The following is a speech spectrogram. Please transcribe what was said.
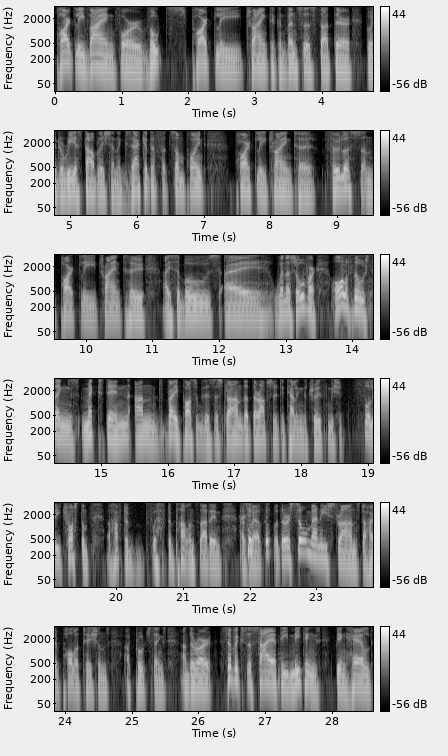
partly vying for votes, partly trying to convince us that they're going to re establish an executive at some point, partly trying to fool us and partly trying to, I suppose, uh, win us over. All of those things mixed in, and very possibly there's a strand that they're absolutely telling the truth, and we should fully trust them. I have to we have to balance that in as well. but there are so many strands to how politicians approach things, and there are civic society meetings being held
